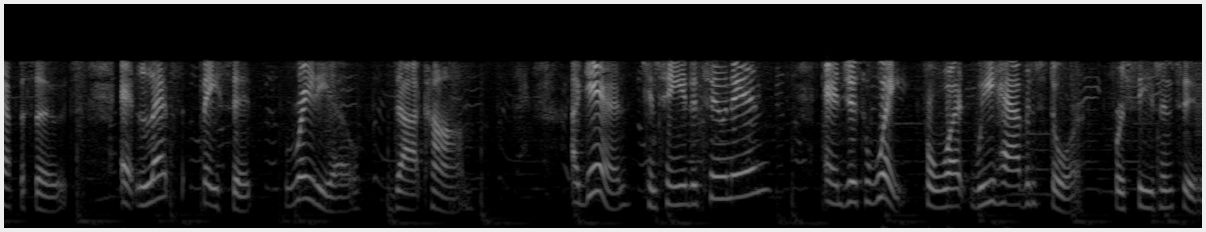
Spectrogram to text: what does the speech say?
episodes at Let's Face It letsfaceitradio.com. Again, continue to tune in and just wait for what we have in store for season two.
